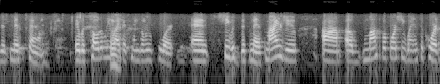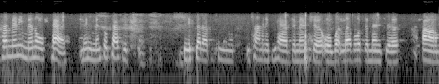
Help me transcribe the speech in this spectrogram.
dismissed him. It was totally Mm. like a kangaroo court, and she was dismissed. Mind you, um, a month before she went into court, her mini mental tests, mini mental tests, which they set up to determine if you have dementia or what level of dementia. Um,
